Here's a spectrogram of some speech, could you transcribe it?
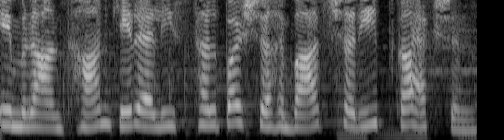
इमरान खान के रैली स्थल पर शहबाज शरीफ का एक्शन।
